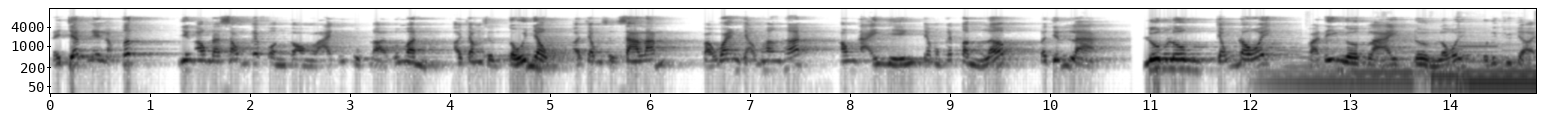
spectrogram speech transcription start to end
để chết ngay lập tức nhưng ông đã sống cái phần còn lại của cuộc đời của mình ở trong sự tủi nhục ở trong sự xa lánh và quan trọng hơn hết ông đại diện cho một cái tầng lớp đó chính là luôn luôn chống đối và đi ngược lại đường lối của Đức Chúa Trời.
